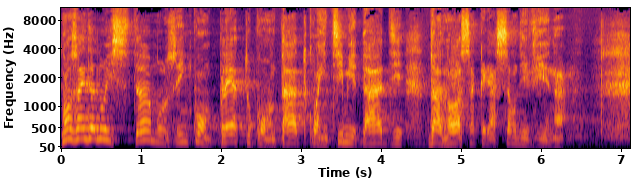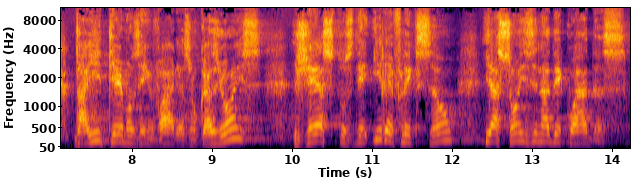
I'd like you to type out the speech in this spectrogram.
nós ainda não estamos em completo contato com a intimidade da nossa criação divina. Daí termos em várias ocasiões gestos de irreflexão e ações inadequadas.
